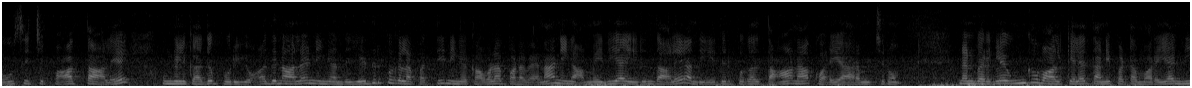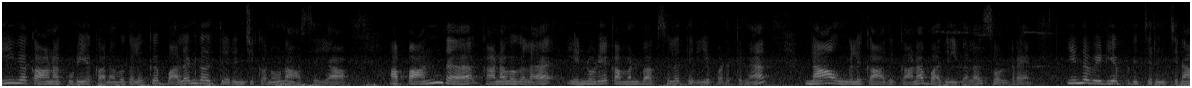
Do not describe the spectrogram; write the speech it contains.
யோசித்து பார்த்தாலே உங்களுக்கு அது புரியும். அதனால நீங்கள் அந்த எதிர்ப்புகளை பற்றி நீங்கள் கவலைப்பட வேணாம். நீங்கள் அமைதியாக இருந்தாலே அந்த எதிர்ப்புகள் தானாக குறைய ஆரம்பிச்சிடும் நண்பர்களே உங்கள் வாழ்க்கையில் தனிப்பட்ட முறையாக நீங்கள் காணக்கூடிய கனவுகளுக்கு பலன்கள் தெரிஞ்சுக்கணும்னு ஆசையா? அப்போ அந்த கனவுகளை என்னுடைய கமெண்ட் பாக்ஸில் தெரியப்படுத்துங்க. நான் உங்களுக்கு அதுக்கான பதில்களை சொல்கிறேன் இந்த வீடியோ பிடிச்சிருந்துச்சுன்னா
